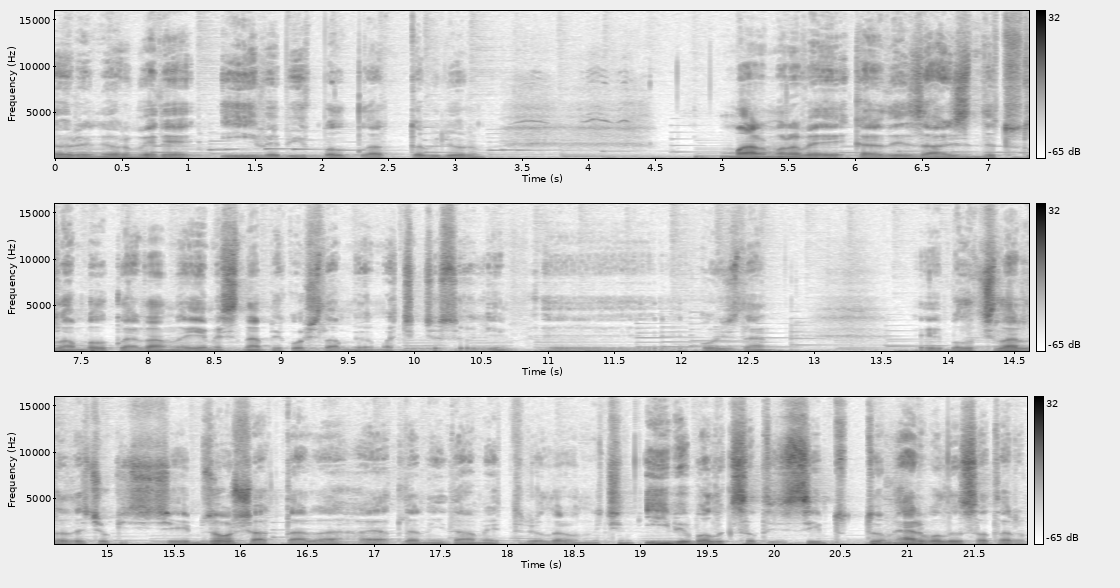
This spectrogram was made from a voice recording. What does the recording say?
öğreniyorum ve de iyi ve büyük balıklar tutabiliyorum. Marmara ve Karadeniz haricinde tutulan balıklardan da yemesinden pek hoşlanmıyorum açıkça söyleyeyim. Ee, o yüzden e, balıkçılarla da çok iç içeyim. Zor şartlarla hayatlarını idame ettiriyorlar. Onun için iyi bir balık satıcısıyım. Tuttuğum her balığı satarım.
